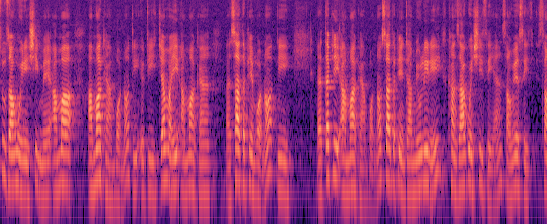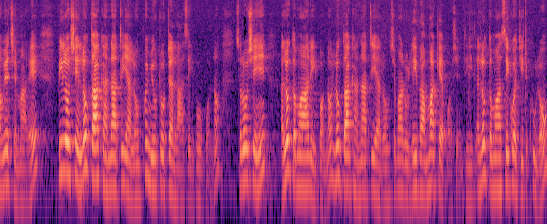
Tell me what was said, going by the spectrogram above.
စုဆောင်းငွေတွေရှိမယ်အာမအာမခံပေါ့နော်ဒီဒီကျမ်းမာရေးအာမခံအဲစသဖြင့်ပေါ့နော်ဒီ အဲတက်ပြည့်အာမခံပေါ့နော်စသဖြင့်ဒါမျိုးလေးတွေခံစား권ရှိစေရန်ဆောင်ရွက်စေဆောင်ရွက်ခြင်းပါတယ်ပြီးလို့ရှိရင်လုတ်သားကဏ္ဍတရလုံးဖွံ့ဖြိုးတိုးတက်လာစေဖို့ပေါ့နော်ဆိုလို့ရှိရင်အလုတ်သမားတွေပေါ့နော်လုတ်သားကဏ္ဍတရလုံးကျမတို့ labor market ပေါ့ရှင်ဒီအလုတ်သမားဈေးကွက်ကြီးတစ်ခုလုံး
